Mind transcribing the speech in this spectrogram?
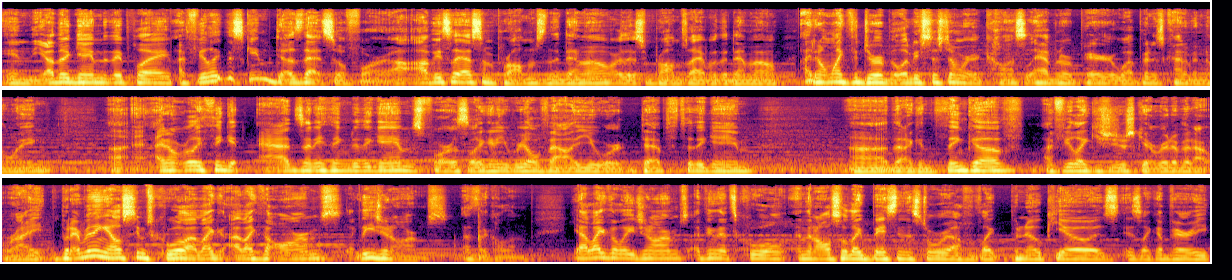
in the other game that they play. I feel like this game does that so far. Obviously, it has some problems in the demo, or there's some problems I have with the demo. I don't like the durability system where you're constantly having to repair your weapon. It's kind of annoying. Uh, I don't really think it adds anything to the game as far as like any real value or depth to the game uh, that I can think of. I feel like you should just get rid of it outright. But everything else seems cool. I like I like the arms, Legion arms, as they call them. Yeah, I like the Legion arms. I think that's cool. And then also like basing the story off of like Pinocchio is is like a very,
